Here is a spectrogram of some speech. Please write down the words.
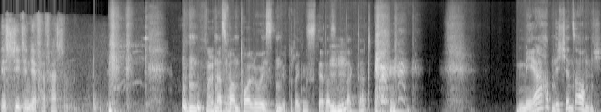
Es steht in der Verfassung. Das war Paul Lewiston übrigens, der das Mhm. gesagt hat. Mehr habe ich jetzt auch nicht.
